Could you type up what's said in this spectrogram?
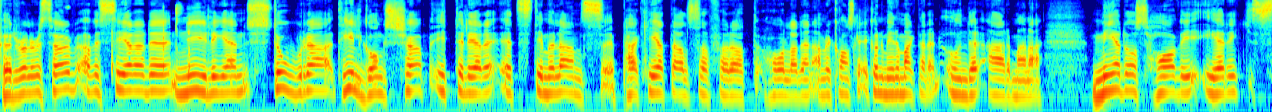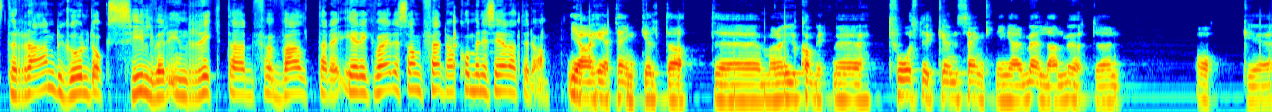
Federal Reserve aviserade nyligen stora tillgångsköp, ytterligare ett stimulanspaket alltså för att hålla den amerikanska ekonomin och marknaden under armarna. Med oss har vi Erik Strand, guld och silverinriktad förvaltare. Erik, vad är det som Fed har kommunicerat idag? Ja, helt enkelt att eh, man har ju kommit med två stycken sänkningar mellan möten och eh,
